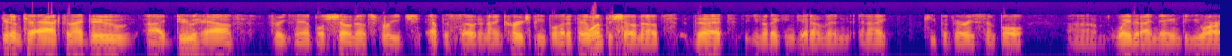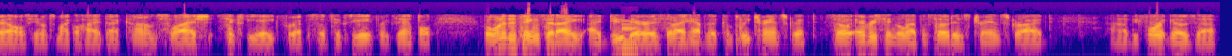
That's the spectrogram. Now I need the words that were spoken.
get them to act, and I do I do have, for example, show notes for each episode, and I encourage people that if they want the show notes, that you know they can get them, and and I keep a very simple um, way that I named the URLs. You know, it's michaelhyatt.com slash 68 for episode 68, for example. But one of the things that I, I do there is that I have the complete transcript. So every single episode is transcribed uh, before it goes up.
